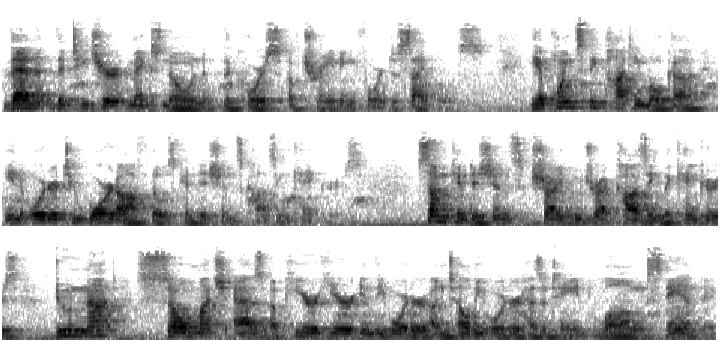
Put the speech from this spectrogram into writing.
then the teacher makes known the course of training for disciples. He appoints the patimokkha in order to ward off those conditions causing cankers. Some conditions, Shariputra, causing the cankers do not so much as appear here in the order until the order has attained long standing.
